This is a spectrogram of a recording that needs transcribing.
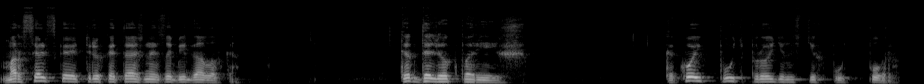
марсельская трехэтажная забегаловка. Как далек Париж! Какой путь пройден с тех пор?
